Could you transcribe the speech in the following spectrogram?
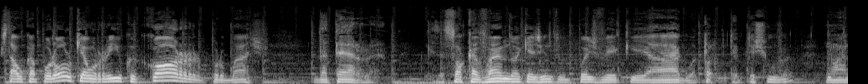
Está o Caporolo, que é um rio que corre por baixo da terra. Dizer, só cavando é que a gente depois vê que a água, claro, no tempo da chuva, não há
